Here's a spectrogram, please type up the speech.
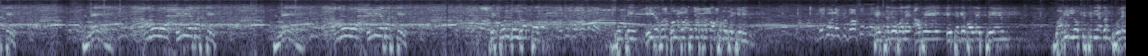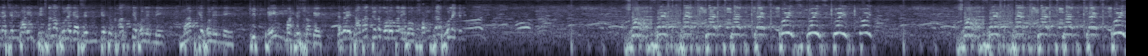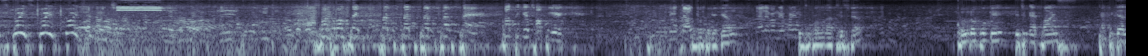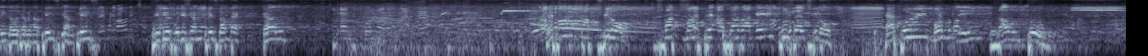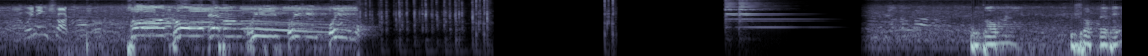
বারকে হেলে আও এড়িয়ে বারকে হেলে আও এড়িয়ে বারকে দেখুন গোলরক্ষক সত্যি এইরকম গোলরক্ষক আমরা কখনো এটাকে বলে আবেগ এটাকে বলে প্রেম। বাড়ির লোককে তিনি এখন ভুলে গেছেন বাড়ির বিছানা ভুলে গেছেন কিন্তু ঘাসকে ভুলেননি মাঠকে ভুলেননি কি প্রেম মাঠের সঙ্গে। এবারে দাদার জন্য করতালি হোক সংসার ভুলে গেলেন Shot, set, set. ছাপিয়ে। গোলরক্ষককে কিছু অ্যাডভাইস দেওয়া যাবে না। Please can please position please come back না এবং ছিল শট মারতে আসার আগেই ফুটবল ছিল। এতই মন round two winning shot shot goal এবং win win win Pritam shot নেবে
